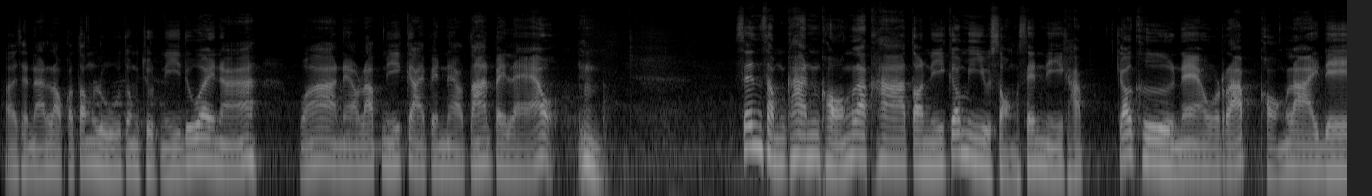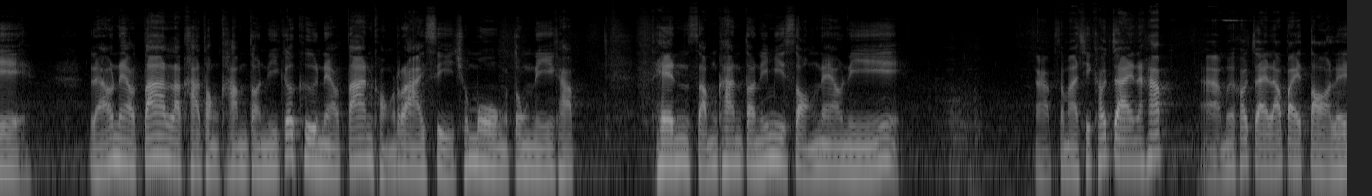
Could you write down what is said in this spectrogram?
เพราะฉะนั้นเราก็ต้องรู้ตรงจุดนี้ด้วยนะ ว่าแนวรับนี้กลายเป็นแนวต้านไปแล้วเส้นสำคัญของราคาตอนนี้ก็มีอยู่ 2 เส้นนี้ครับ ก็คือแนวรับของรายเดย์แล้วแนวต้านราคาทองคำตอนนี้ก็คือแนวต้านของราย 4 ชั่วโมงตรงนี้ครับ เทนสำคัญตอนนี้มี 2 แนวนี้นะครับสมาชิกเข้าใจนะครับเมื่อเข้าใจแล้วไปต่อเลย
